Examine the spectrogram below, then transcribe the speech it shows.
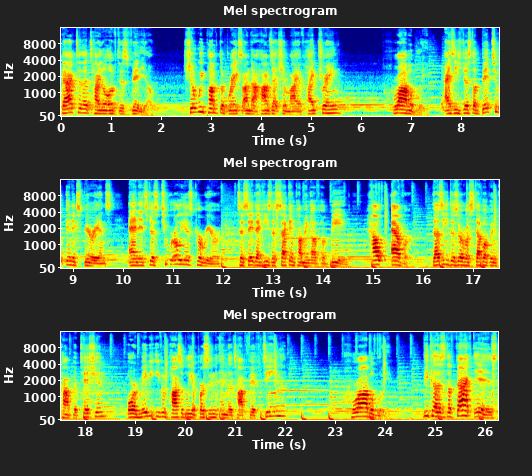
back to the title of this video. Should we pump the brakes on the Khamzat Chimaev hype train? Probably, as he's just a bit too inexperienced and it's just too early in his career to say that he's the second coming of Khabib. However, does he deserve a step up in competition or maybe even possibly a person in the top 15? Probably. Because the fact is,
